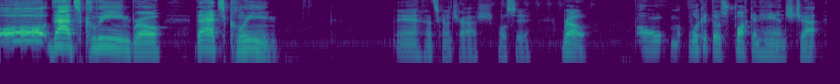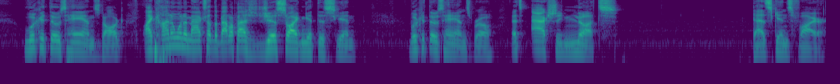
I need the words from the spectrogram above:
Oh, that's clean, bro. That's clean. Eh, that's kind of trash. We'll see. Bro, Oh, look at those fucking hands, chat. Look at those hands, dog. I kind of want to max out the battle pass just so I can get this skin. Look at those hands, bro. That's actually nuts. That skin's fire.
